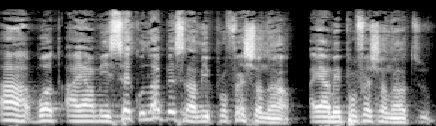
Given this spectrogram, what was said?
ah, but I am a secular person. I'm a professional. I am a professional too.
